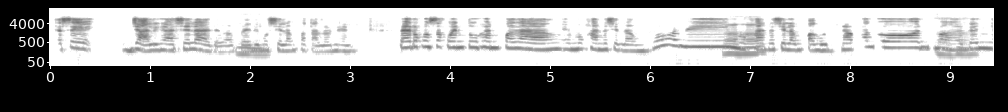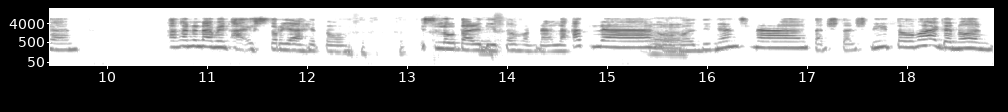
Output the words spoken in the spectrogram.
Kasi jolly nga sila, di ba? Pwede mm-hmm. mo silang patalunin. Pero kung sa kwentuhan pa lang, eh, mukha na silang boring, uh-huh. mukha na silang pagod na pagod, mga uh-huh. ganyan. Ang ano namin, ah, istoryahe to. Slow tayo dito, maglalakad lang, uh-huh. o holding hands lang, touch-touch dito, mga ganon.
